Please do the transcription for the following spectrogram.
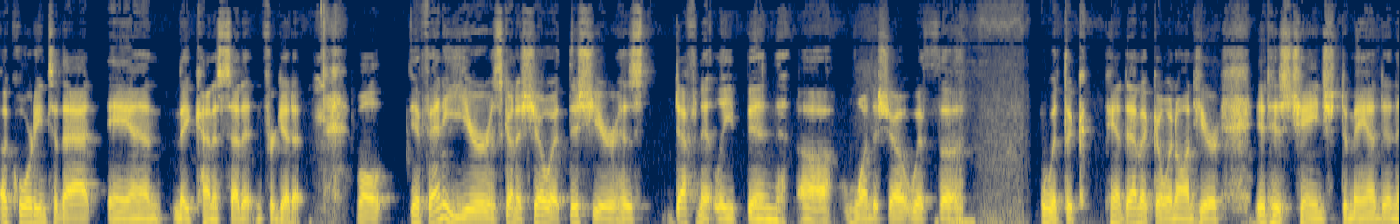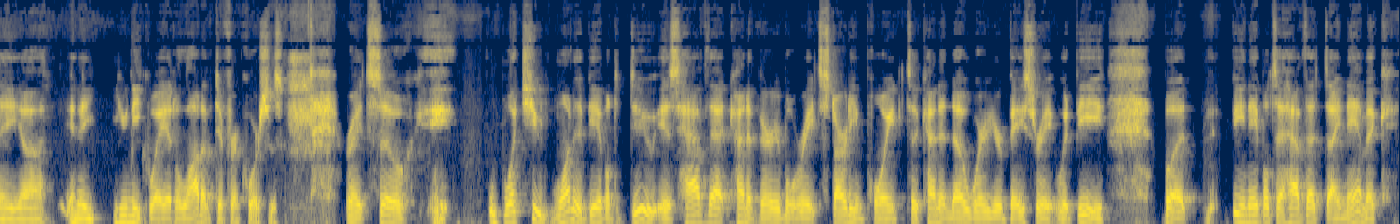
according to that," and they kind of set it and forget it. Well, if any year is going to show it, this year has definitely been uh, one to show it with the with the pandemic going on here, it has changed demand in a uh, in a unique way at a lot of different courses, right? So. What you'd want to be able to do is have that kind of variable rate starting point to kind of know where your base rate would be. But being able to have that dynamic,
